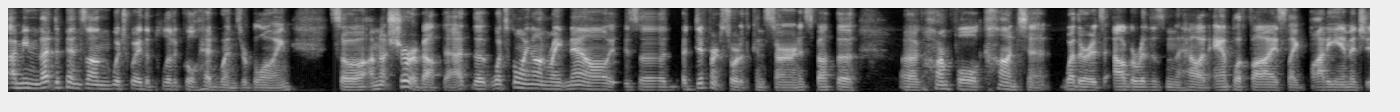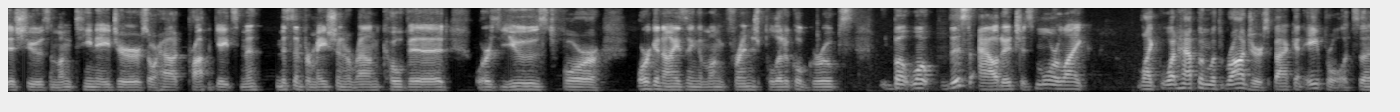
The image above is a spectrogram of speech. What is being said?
I mean, that depends on which way the political headwinds are blowing. So I'm not sure about that. The, what's going on right now is a, a different sort of concern. It's about the uh, harmful content, whether it's algorithms and how it amplifies like body image issues among teenagers or how it propagates misinformation around COVID or is used for organizing among fringe political groups. But what this outage is more like like what happened with Rogers back in April. It's a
